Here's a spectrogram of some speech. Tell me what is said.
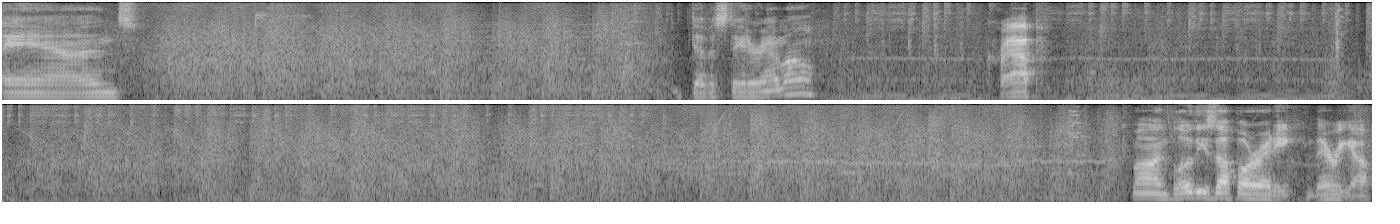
And... Devastator ammo. Crap. On, blow these up already. There we go.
